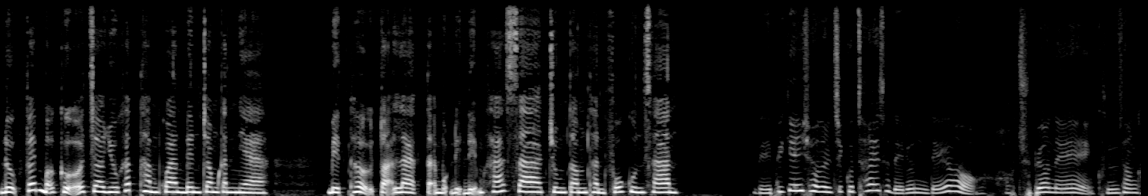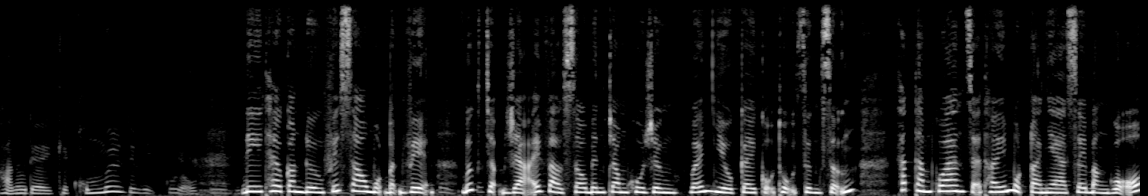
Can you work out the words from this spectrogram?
được phép mở cửa cho du khách tham quan bên trong căn nhà Biệt thự tọa lạc tại một địa điểm khá xa trung tâm thành phố Kunsan. 내비게이션을 찍고 차에서 내렸는데요. 주변에 군산 간호대가 이렇게 건물들이 있고 여기 Đi theo con đường phía sau một bệnh viện, bước chậm rãi vào sâu bên trong khu rừng với nhiều cây cổ thụ sừng sững. Khách tham quan sẽ thấy một tòa nhà xây bằng gỗ,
